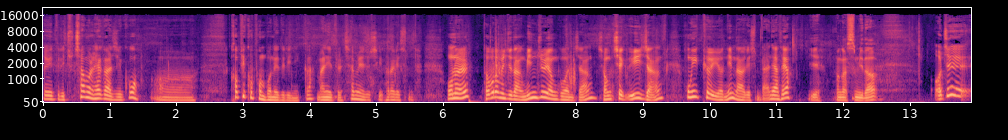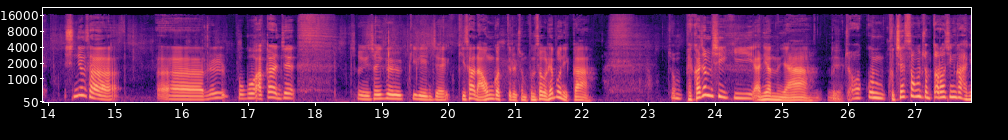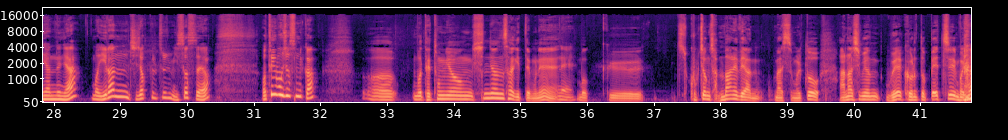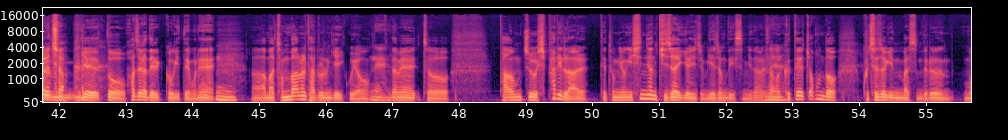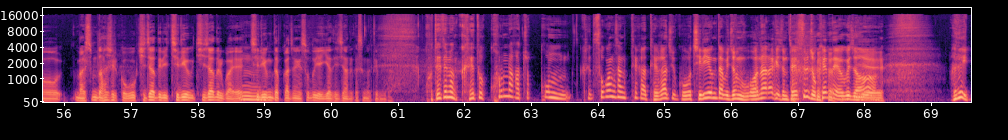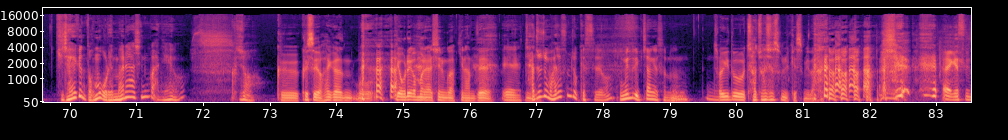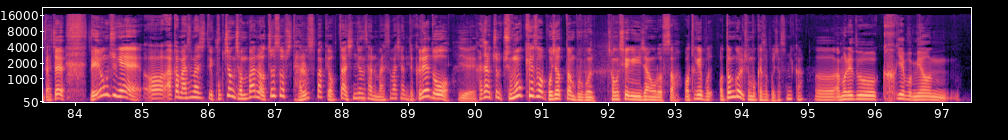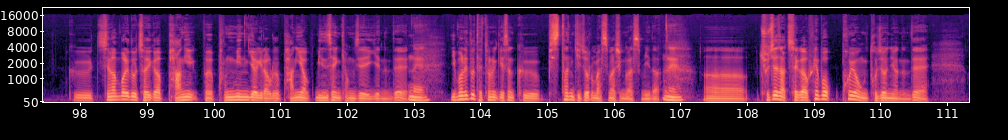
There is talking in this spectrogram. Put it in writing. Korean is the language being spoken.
저희들이 추첨을 해가지고 어, 커피 쿠폰 보내드리니까 많이들 참여해 주시기 바라겠습니다. 오늘 더불어민주당 민주연구원장 정책의장 홍익표 의원님 나와 계십니다. 안녕하세요. 예, 반갑습니다. 어제 신년사를 보고 아까 이제 저희 저희들끼리 이제 기사 나온 것들을 좀 분석을 해보니까 좀 백화점식이 아니었느냐, 네. 조금 구체성은 좀 떨어진 거 아니었느냐, 뭐 이런 지적들도 좀 있었어요. 어떻게 보셨습니까? 어, 뭐 대통령 신년사기 때문에 네. 뭐그 국정 전반에 대한 말씀을 또 안 하시면 왜 그건 또 뺐지 뭐 이런 그렇죠. 게또 화제가 될 거기 때문에 음. 어, 아마 전반을 다루는 게 있고요. 네. 그다음에 저 다음 주 18일 날 대통령이 신년 기자회견이 좀 예정돼 있습니다. 그래서 네. 아마 그때 조금 더 구체적인 말씀들은 뭐 말씀도 하실 거고 기자들이 질의 기자들과의 음. 질의응답 과정에서도 얘기가 되지 않을까 생각됩니다. 그때 되면 그래도 코로나가 조금 그래도 소강 상태가 돼가지고 질의응답이 좀 원활하게 좀 됐으면 좋겠네요, 그죠? 예. 근데 기자회견 너무 오랜만에 하시는 거 아니에요? 그죠? 그 글쎄요. 하여간 뭐 꽤 오래간만에 하시는 것 같긴 한데. 예, 자주 좀 하셨으면 좋겠어요. 국민들 입장에서는. 음. 저희도 자주 하셨으면 좋겠습니다. 알겠습니다. 저 내용 중에 어 아까 말씀하셨듯이 국정 전반을 어쩔 수 없이 다룰 수밖에 없다 신년사는 말씀하셨는데 그래도 예. 가장 좀 주목해서 보셨던 부분 정책의장으로서 어떻게 어떤 걸 주목해서 보셨습니까? 어 아무래도 크게 보면 그 지난번에도 저희가 방위 그 방민기억이라고 해서 방역 민생 경제 얘기했는데 네. 이번에도 대통령께서는 그 비슷한 기조로 말씀하신 것 같습니다. 네. 어, 주제 자체가 회복 포용 도전이었는데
